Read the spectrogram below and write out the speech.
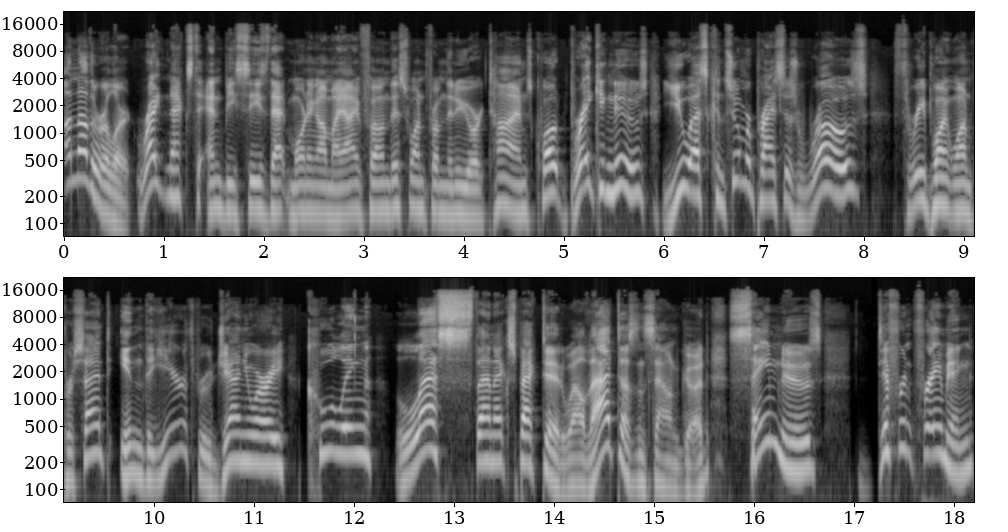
another alert right next to NBC's that morning on my iPhone, this one from the New York Times quote, breaking news U.S. consumer prices rose 3.1% in the year through January, cooling less than expected. Well, that doesn't sound good. Same news different framing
